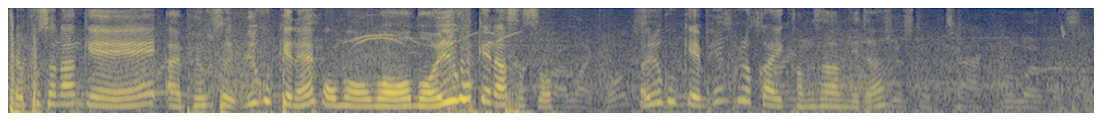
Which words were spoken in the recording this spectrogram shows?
별풍선 한 개, 아니, 별풍선 일곱 개네? 어머, 어머, 어머, 일곱 개 났었어. 아, 일곱 개 팬클럽 가입 감사합니다. Just attack relentlessly.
